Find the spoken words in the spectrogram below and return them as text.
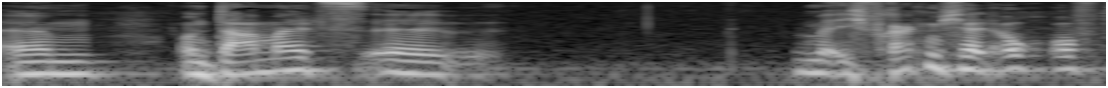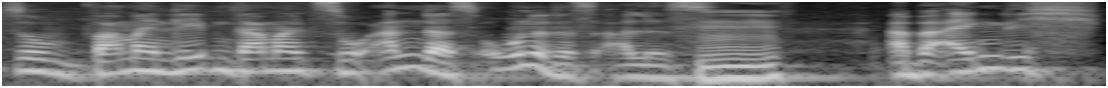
Ähm, und damals, äh, ich frage mich halt auch oft so, war mein Leben damals so anders ohne das alles? Aber eigentlich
